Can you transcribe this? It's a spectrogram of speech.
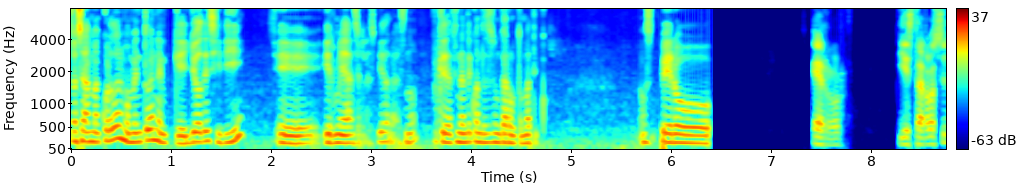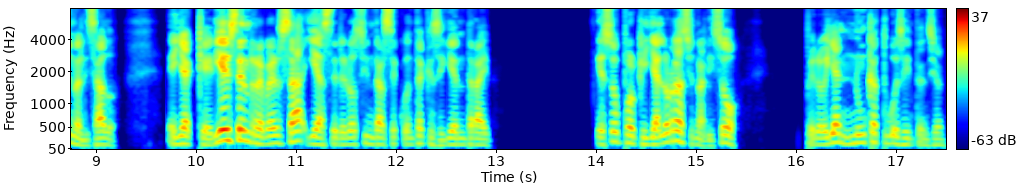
O sea, me acuerdo del momento en el que yo decidí eh, irme hacia las piedras, ¿no? Porque al final de cuentas es un carro automático. Pero Error. Y está racionalizado. Ella quería irse en reversa y aceleró sin darse cuenta que seguía en drive. Eso porque ya lo racionalizó. Pero ella nunca tuvo esa intención.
